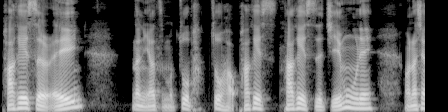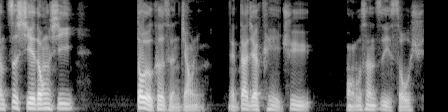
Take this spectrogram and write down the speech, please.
Podcaster 哎。那你要怎么做做好 Podcast Podcast 的节目呢？哦，那像这些东西都有课程教你，那大家可以去网络上自己搜寻。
